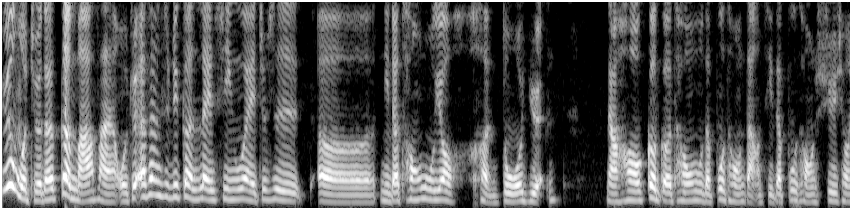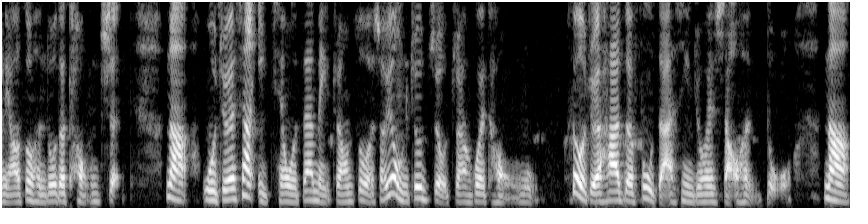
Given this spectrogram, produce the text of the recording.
因为我觉得更麻烦，我觉得 FMCG 更累，是因为就是呃，你的通路又很多元，然后各个通路的不同档期的不同需求，你要做很多的统整。那我觉得像以前我在美妆做的时候，因为我们就只有专柜通路，所以我觉得它的复杂性就会少很多。那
